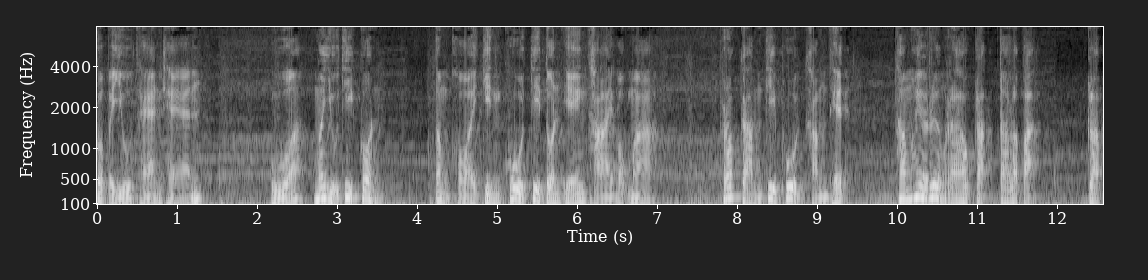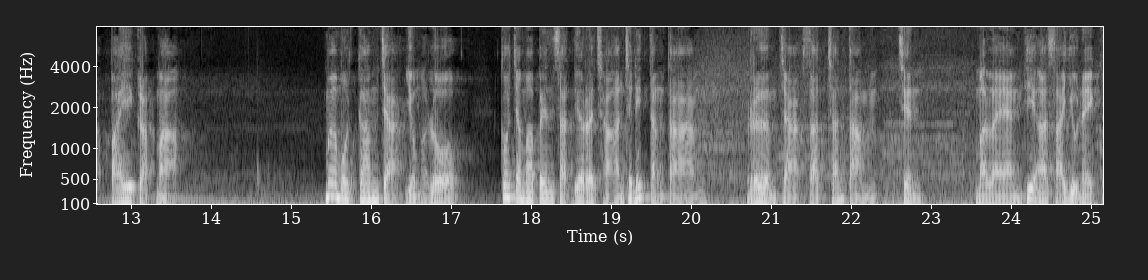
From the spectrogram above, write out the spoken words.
ก็ไปอยู่แทนแขน หัวมาอยู่ที่ก้น ต้องคอยกินคูดที่ตนเองถ่ายออกมา เพราะกรรมที่พูดคำเท็จทำให้เรื่องราวกลับตาลปัดกลับไปกลับมา เมื่อหมดกรรมจากยมโลกก็จะมาเป็นสัตว์เดรัจฉานชนิดต่างๆ เริ่มจากสัตว์ชั้นต่ำ เช่นแมลงที่อาศัยอยู่ในก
